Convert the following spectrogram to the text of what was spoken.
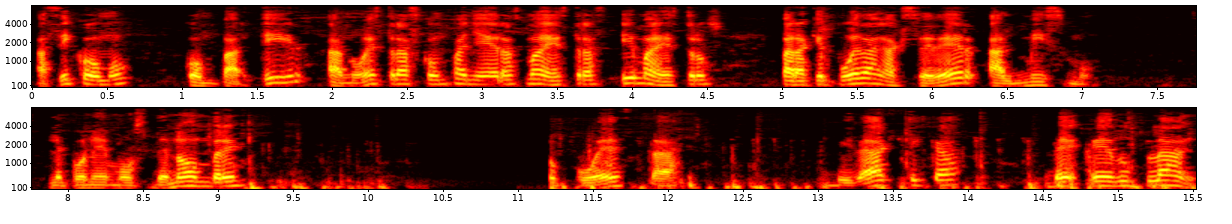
así como compartir a nuestras compañeras maestras y maestros para que puedan acceder al mismo. Le ponemos de nombre propuesta didáctica de EduPlan.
